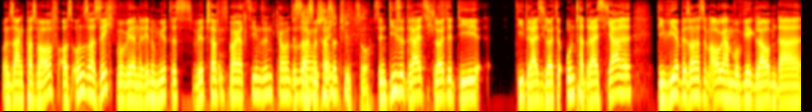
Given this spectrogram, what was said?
und sagen, pass mal auf, aus unserer Sicht, wo wir ein renommiertes Wirtschaftsmagazin sind, kann man so Ist sagen das ein wahrscheinlich, Typ so? sind diese 30 Leute, die, die 30 Leute unter 30 Jahre, die wir besonders im Auge haben, wo wir glauben, da,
